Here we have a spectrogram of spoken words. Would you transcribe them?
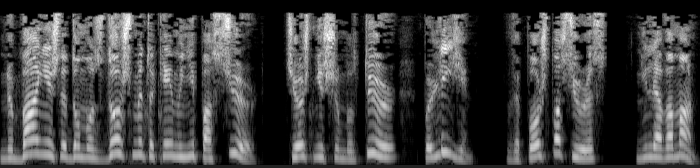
Në banjë është e domosdoshme të kemi një pasqyrë, që është një shëmbëlltyrë për ligjin dhe poshtë pasqyrës një lavaman.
